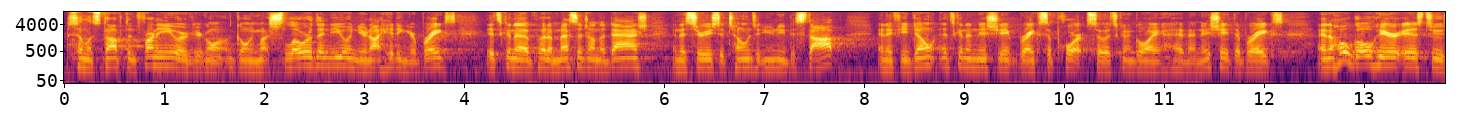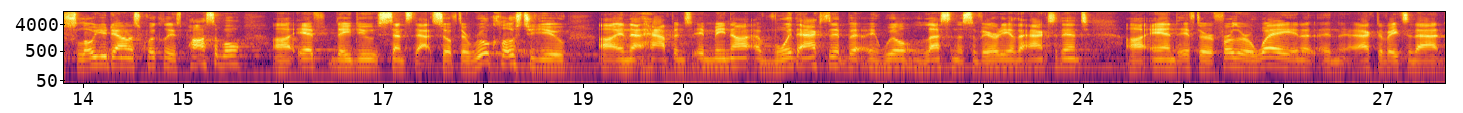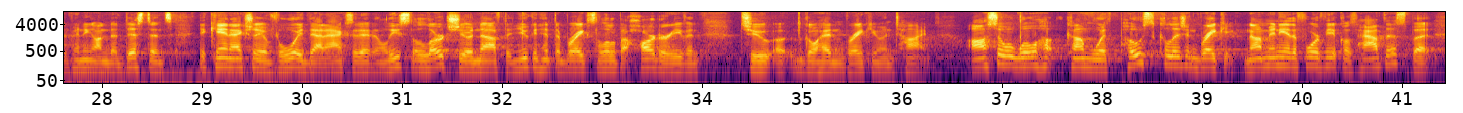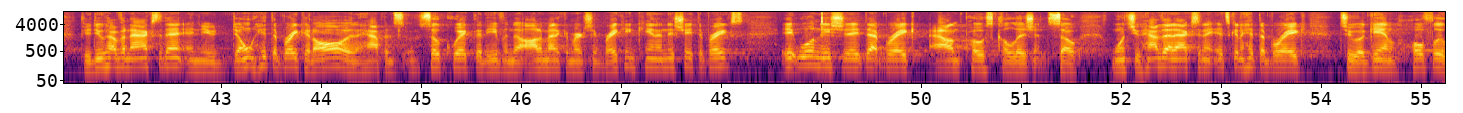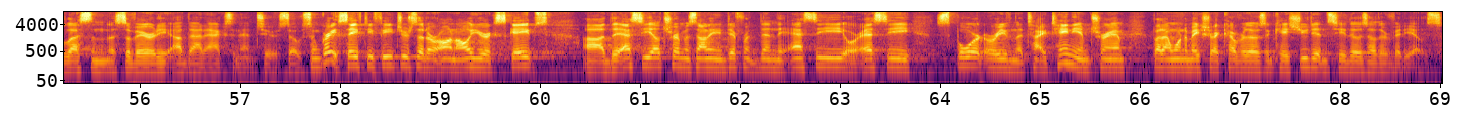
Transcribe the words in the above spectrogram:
someone stopped in front of you or if you're going, going much slower than you and you're not hitting your brakes, it's going to put a message on the dash and a series of tones that you need to stop. And if you don't, it's going to initiate brake support. So it's going to go ahead and initiate the brakes. And the whole goal here is to slow you down as quickly as possible uh, if they do sense that. So if they're real close to you uh, and that happens, it may not avoid the accident, but it will lessen the severity of the accident. Uh, and if they're further away and it, and it, activates that, depending on the distance, it can actually avoid that accident, at least alerts you enough that you can hit the brakes a little bit harder even to uh, go ahead and brake you in time. Also, will come with post-collision braking. Not many of the Ford vehicles have this, but if you do have an accident and you don't hit the brake at all, and it happens so quick that even the automatic emergency braking can't initiate the brakes, it will initiate that brake on post-collision. So once you have that accident, it's gonna hit the brake to, again, hopefully lessen the severity of that accident too. So some great safety features that are on all your Escapes. Uh, the SEL trim is not any different than the SE or SE Sport or even the titanium trim, but I wanna make sure I cover those in case you didn't see those other videos.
